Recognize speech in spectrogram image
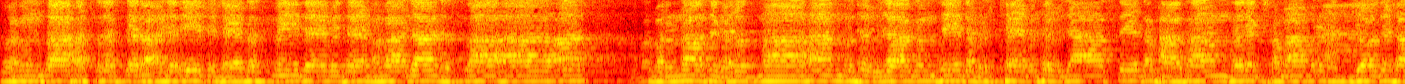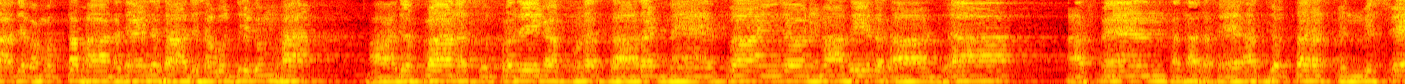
त्वगुम् साहस्रस्य राजदेशे तस्मै देविधेमवाजाजस्वाहा स्वर्णोऽसि गरुद्माहान् पृथिविजागम् सेतपृष्ठे पृथिविजास्येतभासान्तरिक्षमामृणज्योतिषादिपमुत्तभानतेजसादिश उद्रिगुम्भ आजुह्वानः सुप्रतीकः पुरस्तादग्ने स्वायुजो निमासेतसाध्या अस्मिन् सससे अध्युत्तरस्मिन् विश्वे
